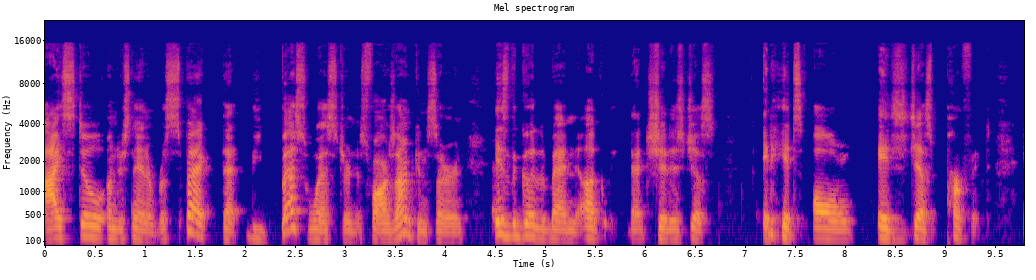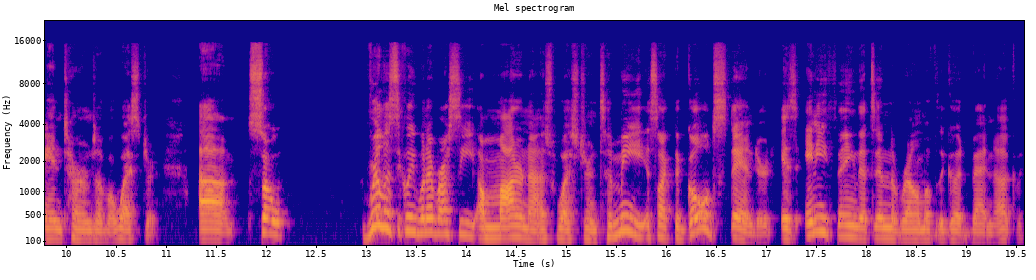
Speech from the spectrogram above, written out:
I still understand and respect that the best Western, as far as I'm concerned, is the good, the bad, and the ugly. That shit is just, it hits all, it's just perfect in terms of a Western. Um, so realistically, whenever I see a modernized Western, to me, it's like the gold standard is anything that's in the realm of the good, bad, and ugly,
